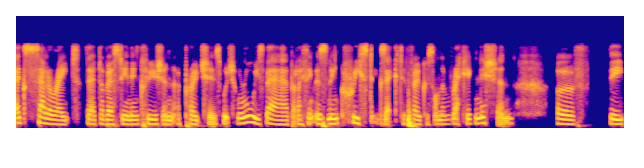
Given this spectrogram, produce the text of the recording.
accelerate their diversity and inclusion approaches, which were always there, but I think there's an increased executive focus on the recognition of the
